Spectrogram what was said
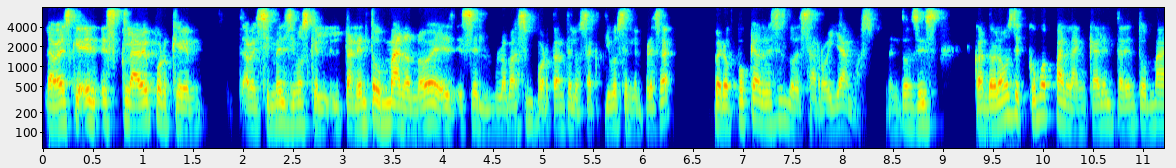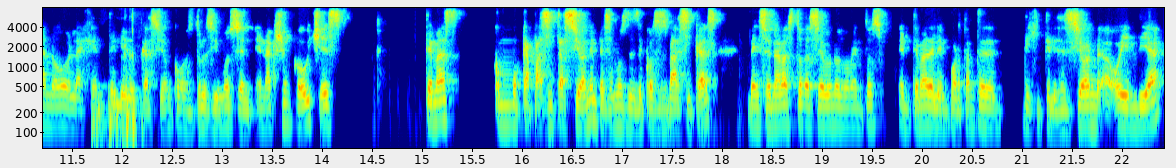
La verdad es que es, clave porque a veces me decimos que el, talento humano ¿no? es, lo más importante, los activos en la empresa, pero pocas veces lo desarrollamos. Entonces, cuando hablamos de cómo apalancar el talento humano o la gente la educación, como nosotros decimos en, en Action Coach, es temas como capacitación, empecemos desde cosas básicas. Mencionabas tú hace unos momentos el tema de la importante digitalización hoy en día.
